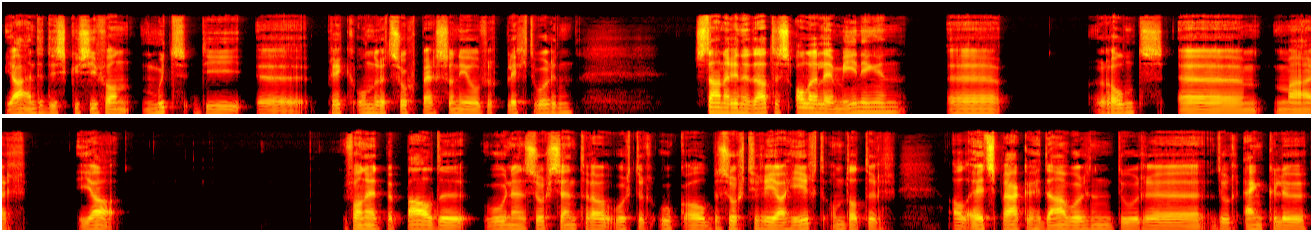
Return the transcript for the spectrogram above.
ja, en de discussie van moet die uh, prik onder het zorgpersoneel verplicht worden, staan er inderdaad dus allerlei meningen uh, rond. Uh, maar ja, vanuit bepaalde woon- en zorgcentra wordt er ook al bezorgd gereageerd, omdat er al uitspraken gedaan worden door, uh, door enkele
